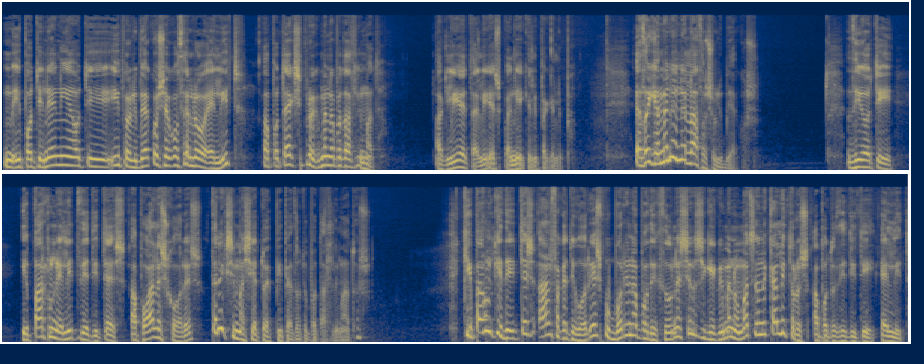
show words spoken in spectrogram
υπό την έννοια ότι είπε ο Ολυμπιακός εγώ θέλω ελίτ από τα έξι προηγμένα πρωταθλήματα. Αγγλία, Ιταλία, Ισπανία κλπ. κλπ. Εδώ για μένα είναι λάθος ο Ολυμπιακός. Διότι υπάρχουν ελίτ διαιτητές από άλλες χώρες, δεν έχει σημασία το επίπεδο του πρωταθλήματος. Και υπάρχουν και διαιτητές Α κατηγορίας που μπορεί να αποδειχθούν σε ένα συγκεκριμένο μάτσο να είναι καλύτερος από το διαιτητή ελίτ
